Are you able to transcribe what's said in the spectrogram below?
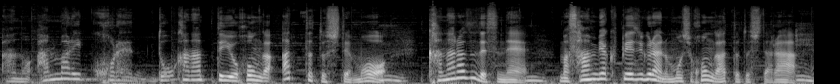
あのあんまりこれどうかなっていう本があったとしても、うん、必ずですね、うん、まあ300ページぐらいのもし本があったとしたら、え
